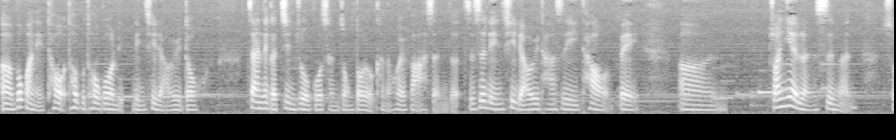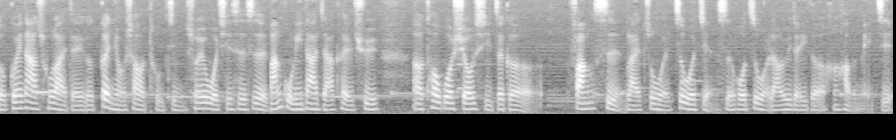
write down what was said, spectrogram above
呃，不管你透透不透过灵灵气疗愈，都在那个静坐过程中都有可能会发生的。只是灵气疗愈它是一套被呃专业人士们所归纳出来的一个更有效的途径，所以我其实是蛮鼓励大家可以去呃透过休息这个方式来作为自我检视或自我疗愈的一个很好的媒介。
